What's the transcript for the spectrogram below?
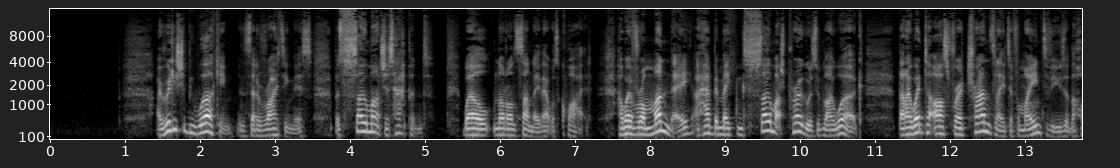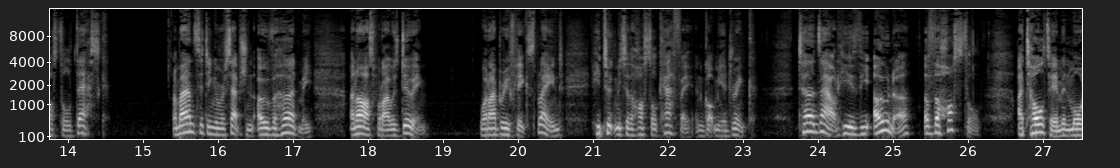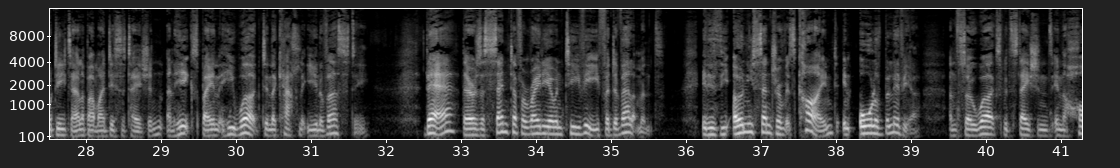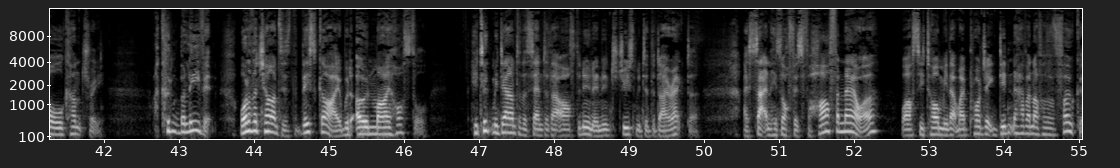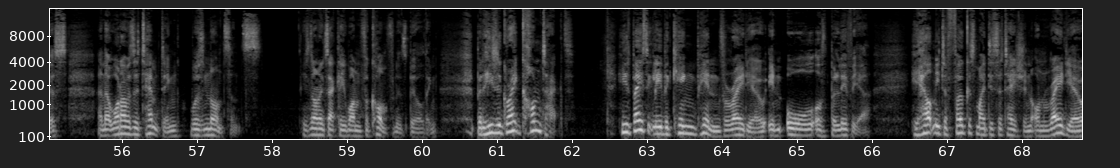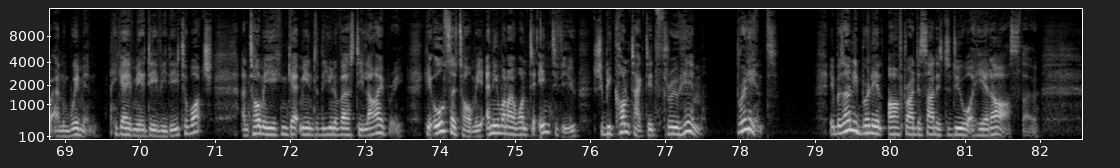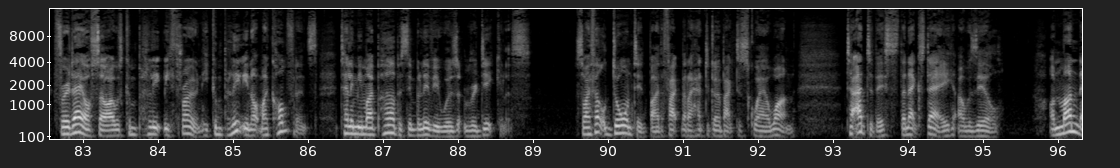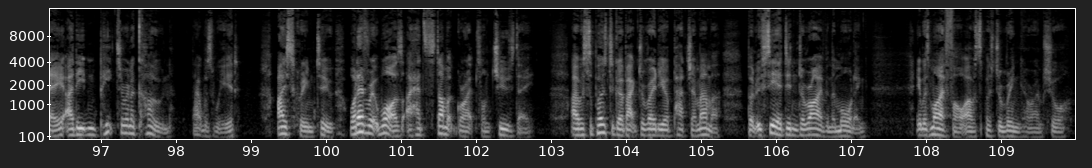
I really should be working instead of writing this, but so much has happened. Well, not on Sunday, that was quiet. However, on Monday, I had been making so much progress with my work that I went to ask for a translator for my interviews at the hostel desk. A man sitting in reception overheard me and asked what I was doing. When I briefly explained, he took me to the hostel cafe and got me a drink. Turns out he is the owner of the hostel. I told him in more detail about my dissertation, and he explained that he worked in the Catholic University. There, there is a Centre for Radio and TV for Development. It is the only centre of its kind in all of Bolivia, and so works with stations in the whole country. I couldn't believe it. What are the chances that this guy would own my hostel? He took me down to the centre that afternoon and introduced me to the director. I sat in his office for half an hour whilst he told me that my project didn't have enough of a focus and that what I was attempting was nonsense. He's not exactly one for confidence building, but he's a great contact. He's basically the kingpin for radio in all of Bolivia. He helped me to focus my dissertation on radio and women. He gave me a DVD to watch and told me he can get me into the university library. He also told me anyone I want to interview should be contacted through him. Brilliant. It was only brilliant after I decided to do what he had asked, though. For a day or so, I was completely thrown. He completely knocked my confidence, telling me my purpose in Bolivia was ridiculous. So I felt daunted by the fact that I had to go back to square one. To add to this, the next day I was ill. On Monday, I'd eaten pizza in a cone. That was weird. Ice cream, too. Whatever it was, I had stomach gripes on Tuesday. I was supposed to go back to Radio Pachamama, but Lucia didn't arrive in the morning. It was my fault. I was supposed to ring her, I'm sure.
